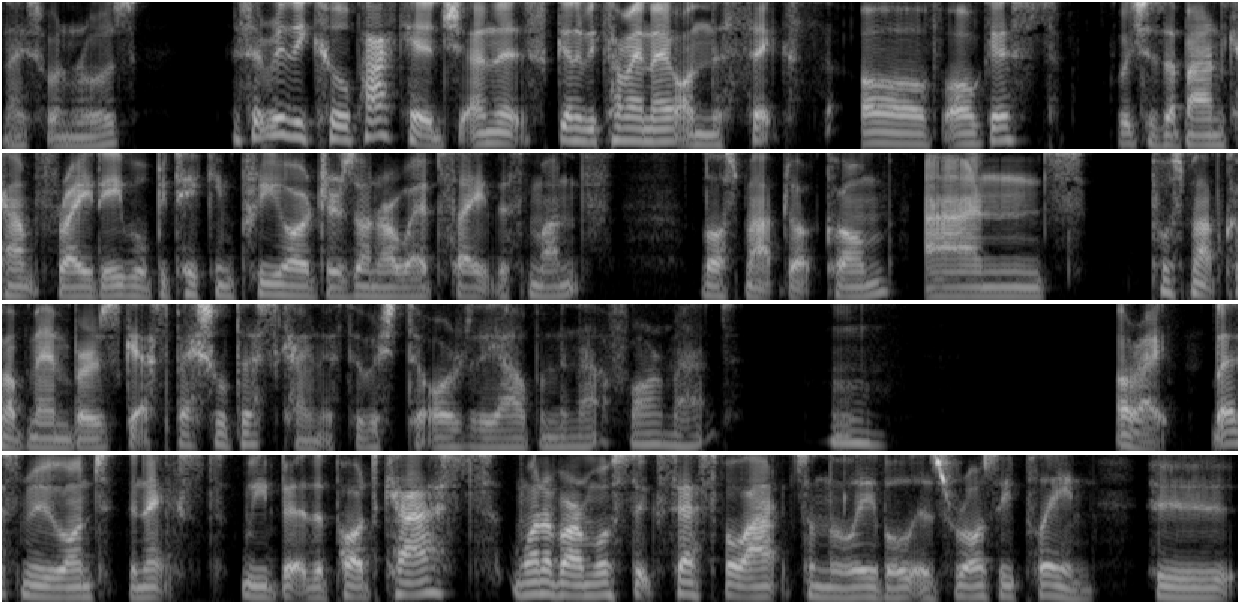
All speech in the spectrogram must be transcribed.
Nice one, Rose. It's a really cool package, and it's going to be coming out on the 6th of August, which is a Bandcamp Friday. We'll be taking pre orders on our website this month, lostmap.com, and Postmap Club members get a special discount if they wish to order the album in that format. Hmm. All right, let's move on to the next wee bit of the podcast. One of our most successful acts on the label is Rozi Plain, who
